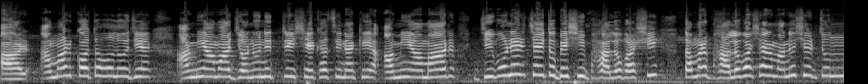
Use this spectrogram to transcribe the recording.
আর আমার কথা হলো যে আমি আমার জননেত্রী শেখ হাসিনাকে আমি আমার জীবনের চাইতে বেশি ভালোবাসি। তো আমার ভালোবাসার মানুষের জন্য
